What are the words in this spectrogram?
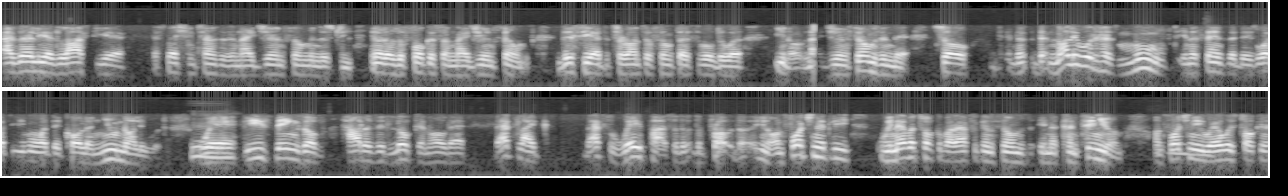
as early as last year. Especially in terms of the Nigerian film industry, you know, there was a focus on Nigerian films. This year at the Toronto Film Festival, there were, you know, Nigerian films in there. So the, the Nollywood has moved in a sense that there's what even what they call a new Nollywood, hmm. where these things of how does it look and all that, that's like that's way past. So the, the, pro, the you know, unfortunately, we never talk about African films in a continuum. Unfortunately, hmm. we're always talking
